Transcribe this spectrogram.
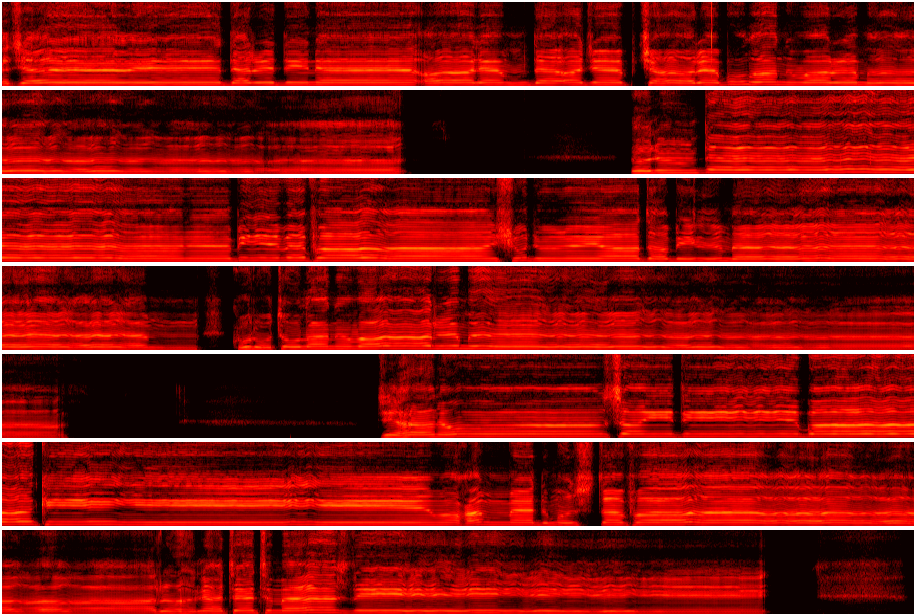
Ecel derdine alemde acep çare bulan var mı? Ölümden bir vefa şu dünyada bilmem Kurutulan var mı? Cihan olsaydı baki Muhammed Mustafa rıhlet etmezdi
